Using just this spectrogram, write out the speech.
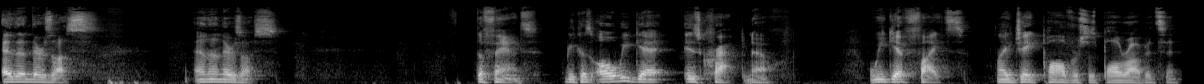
and then there's us. And then there's us. The fans. Because all we get is crap now. We get fights like Jake Paul versus Paul Robinson.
